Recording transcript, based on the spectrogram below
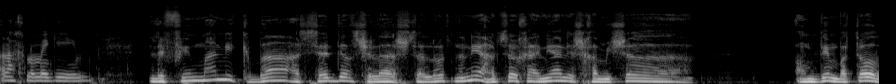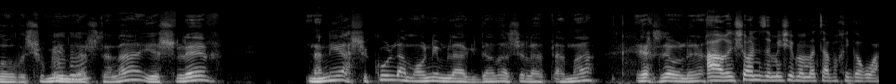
אנחנו מגיעים. לפי מה נקבע הסדר של ההשתלות? נניח, לצורך העניין, יש חמישה עומדים בתור או רשומים mm-hmm. להשתלה, יש לב, נניח שכולם עונים להגדרה של ההתאמה, איך זה הולך? הראשון זה מי שבמצב הכי גרוע.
